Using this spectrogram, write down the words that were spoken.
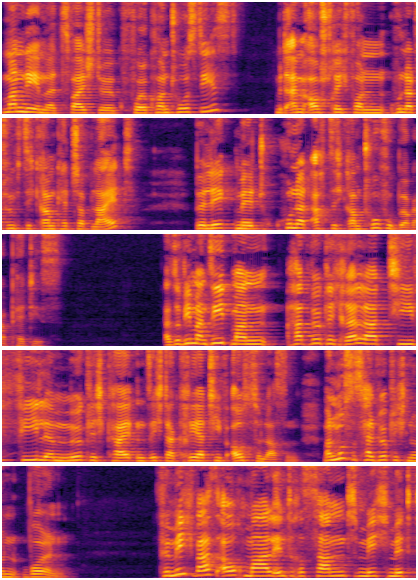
Man nehme zwei Stück Vollkorn-Toasties mit einem Aufstrich von 150 Gramm Ketchup Light, belegt mit 180 Gramm Tofu-Burger-Patties. Also wie man sieht, man hat wirklich relativ viele Möglichkeiten, sich da kreativ auszulassen. Man muss es halt wirklich nur wollen. Für mich war es auch mal interessant, mich mit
